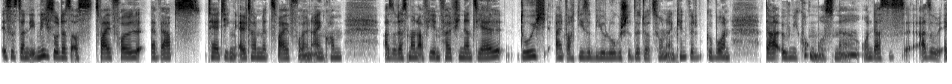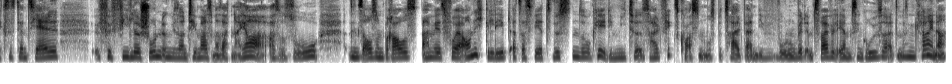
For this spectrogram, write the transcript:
ist es dann eben nicht so, dass aus zwei voll erwerbstätigen Eltern mit zwei vollen Einkommen, also dass man auf jeden Fall finanziell durch einfach diese biologische Situation, ein Kind wird geboren, da irgendwie gucken muss. Ne? Und das ist also existenziell für viele schon irgendwie so ein Thema, dass man sagt, na ja, also so in Saus und Braus haben wir jetzt vorher auch nicht gelebt, als dass wir jetzt wüssten, so okay, die Miete ist halt Fixkosten, muss bezahlt werden. Die Wohnung wird im Zweifel eher ein bisschen größer als ein bisschen kleiner,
